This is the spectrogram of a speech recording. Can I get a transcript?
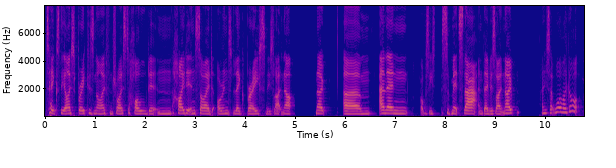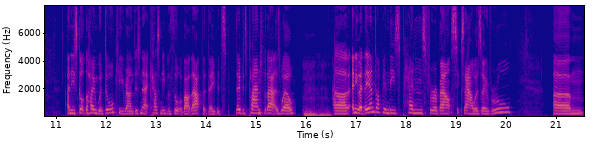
takes the icebreaker's knife and tries to hold it and hide it inside Orin's leg brace, and he's like, "No, no." Um, and then obviously submits that, and David's like, "Nope." And he's like, "What have I got?" And he's got the homeward door key around his neck. Hasn't even thought about that, but David's David's planned for that as well. Uh, anyway, they end up in these pens for about six hours overall. Um,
